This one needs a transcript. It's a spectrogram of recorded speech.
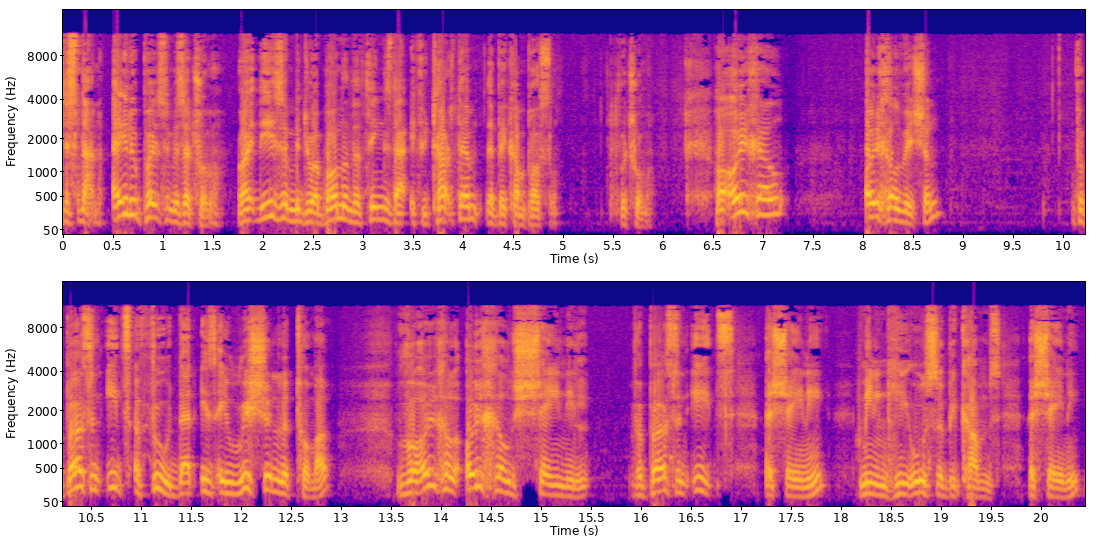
just Disnan, Eilu person is a trauma. Right? These are Midrabonon, the things that if you touch them, they become possible for trauma. Ha'oichel, oichel rishon. If a person eats a food that is a rishon letuma, v'oichel oichel sheni. If a person eats a sheni, meaning he also becomes a sheni.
